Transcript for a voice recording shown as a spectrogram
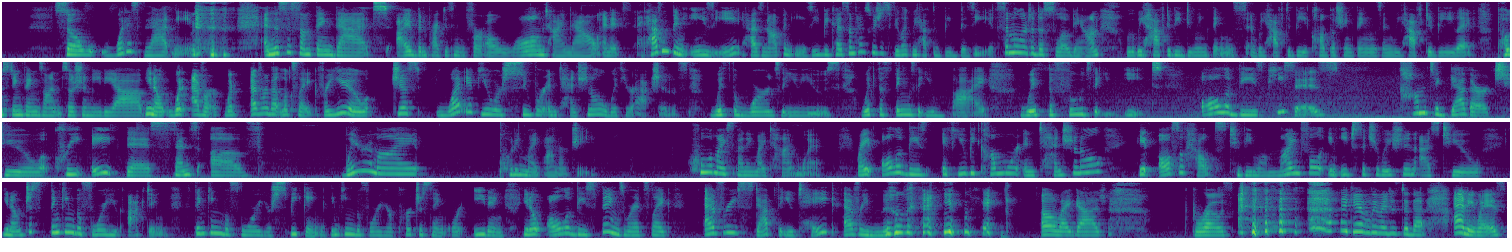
So, what does that mean? and this is something that I've been practicing for a long time now and it's it hasn't been easy, has not been easy because sometimes we just feel like we have to be busy. It's similar to the slow down where we have to be doing things and we have to be accomplishing things and we have to be like posting things on social media, you know, whatever, whatever that looks like for you, just what if you were super intentional with your actions, with the words that you use, with the things that you buy, with the foods that you eat? All of these pieces come together to create this sense of where am I putting my energy? Who am I spending my time with? Right? All of these, if you become more intentional it also helps to be more mindful in each situation as to, you know, just thinking before you're acting, thinking before you're speaking, thinking before you're purchasing or eating, you know, all of these things where it's like every step that you take, every move that you make. Oh my gosh. Gross. I can't believe I just did that. Anyways,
